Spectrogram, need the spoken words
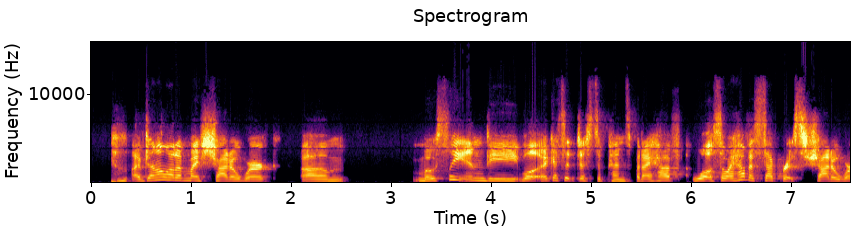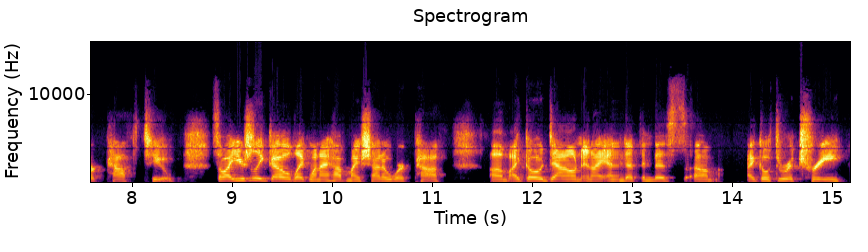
I've done a lot of my shadow work um mostly in the well i guess it just depends but i have well so i have a separate shadow work path too. So i usually go like when i have my shadow work path um, i go down and i end up in this um, i go through a tree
